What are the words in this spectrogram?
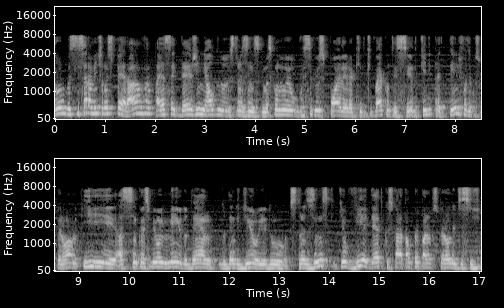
eu, sinceramente, eu não esperava essa ideia genial do Straczynski, mas quando eu recebi o spoiler aqui do que vai acontecer, do que ele pretende fazer com o Super-Homem, e assim, que eu recebi um e-mail do Dan, do Dan Dill e do Straczynski, que eu vi a ideia do que os caras estavam preparando para o Super-Homem e disse:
